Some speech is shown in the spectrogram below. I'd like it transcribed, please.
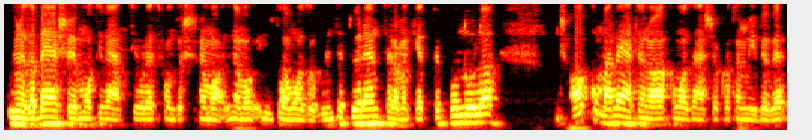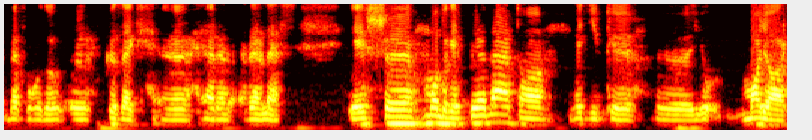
ugyanaz a belső motiváció lesz fontos, nem a, nem a jutalmazó büntetőrendszer, ami 2.0, és akkor már lehet olyan alkalmazásokat, amiben befogadó közeg erre, lesz. És mondok egy példát, a egyik magyar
